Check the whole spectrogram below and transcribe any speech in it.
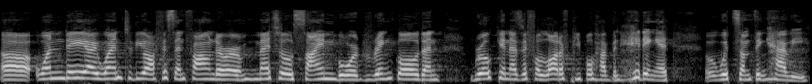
Uh, one day I went to the office and found our metal signboard wrinkled and broken as if a lot of people have been hitting it with something heavy.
